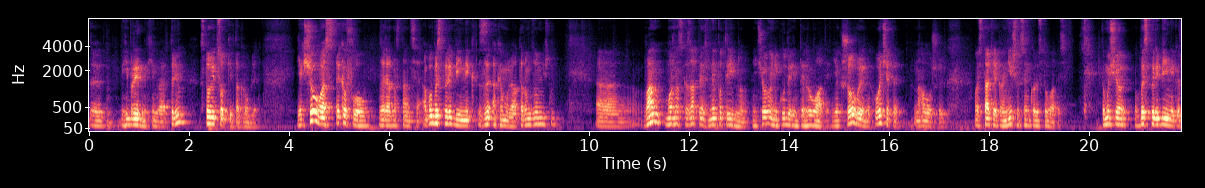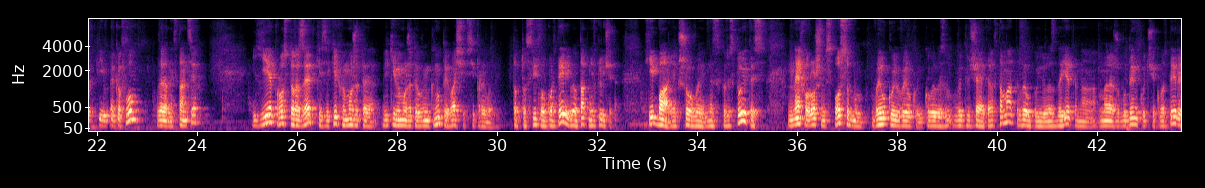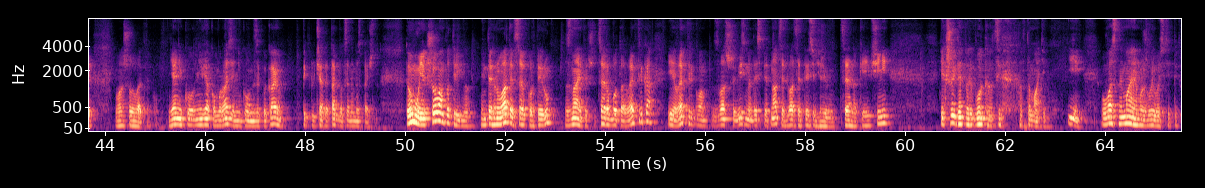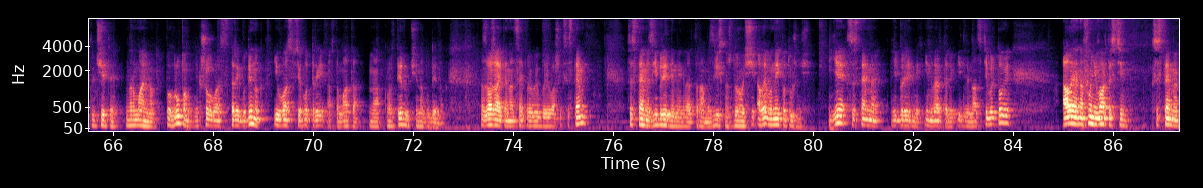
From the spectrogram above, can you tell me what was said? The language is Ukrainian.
е, гібридних інверторів. 100% так роблять. Якщо у вас EcoFlow, зарядна станція, або безперебійник з акумулятором зовнішнім, е, вам, можна сказати, не потрібно нічого нікуди інтегрувати. Якщо ви не хочете, наголошую, ось так як раніше цим користуватися. Тому що в безперебійниках і в EcoFlow, зарядних станціях, є просто розетки, з яких ви можете, в які ви можете увімкнути ваші всі прилади. Тобто світло в квартирі ви отак не включите. Хіба якщо ви не скористуєтесь нехорошим способом, вилкою-вилкою, коли ви виключаєте автомат, вилкою роздаєте на мережу будинку чи квартири вашу електрику. Я нікого, ні в якому разі нікого не закликаю підключати так, бо це небезпечно. Тому, якщо вам потрібно інтегрувати все в квартиру, знайте, що це робота електрика, і електрик вам з вас ще візьме десь 15-20 тисяч гривень. Це на Київщині, якщо йде переборка цих автоматів. І у вас немає можливості підключити нормально по групам, якщо у вас старий будинок і у вас всього три автомата на квартиру чи на будинок. Зважайте на це при виборі ваших систем. Системи з гібридними інверторами, звісно ж, дорожчі, але вони й потужніші. Є системи гібридних інверторів і 12 вольтові, але на фоні вартості системи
